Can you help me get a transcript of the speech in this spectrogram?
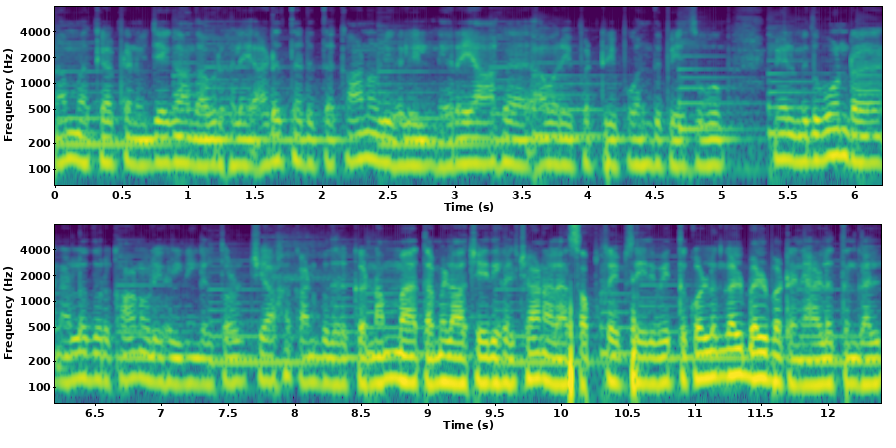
நம்ம கேப்டன் விஜயகாந்த் அவர்களை அடுத்தடுத்த காணொளிகளில் நிறையாக அவரை பற்றி புகழ்ந்து பேசுவோம். மேலும் இது போன்ற நல்லதொரு காணொளிகள் நீங்கள் தொடர்ச்சியாக காண்பதற்கு நம்ம தமிழா செய்திகள் சேனலை சப்ஸ்கிரைப் செய்து வைத்துக் கொள்ளுங்கள் பெல் பட்டனை அழுத்துங்கள்.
